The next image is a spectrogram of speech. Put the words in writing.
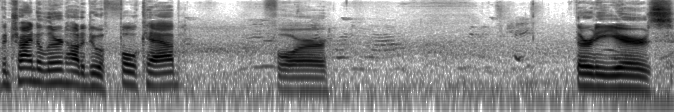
I've been trying to learn how to do a full cab for 30 years.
